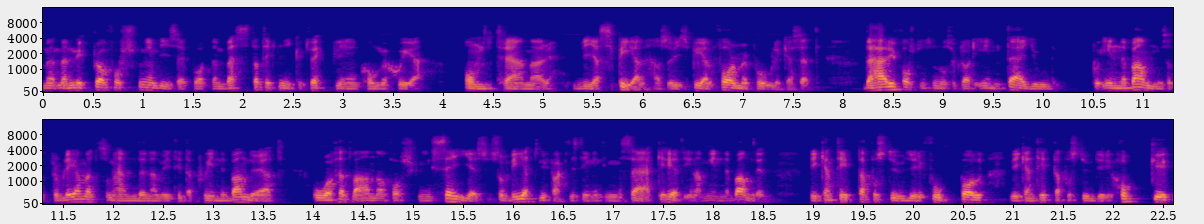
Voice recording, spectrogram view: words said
Men, men mycket av forskningen visar på att den bästa teknikutvecklingen kommer ske om du tränar via spel, alltså i spelformer på olika sätt. Det här är ju forskning som då såklart inte är gjord på innebandy, så att problemet som händer när vi tittar på innebandy är att oavsett vad annan forskning säger så vet vi faktiskt ingenting med säkerhet inom innebandyn. Vi kan titta på studier i fotboll, vi kan titta på studier i hockey,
